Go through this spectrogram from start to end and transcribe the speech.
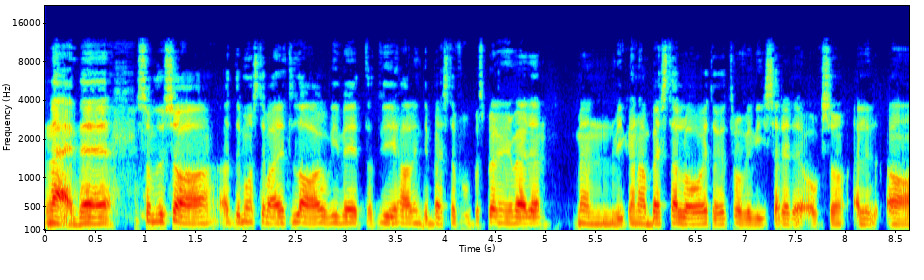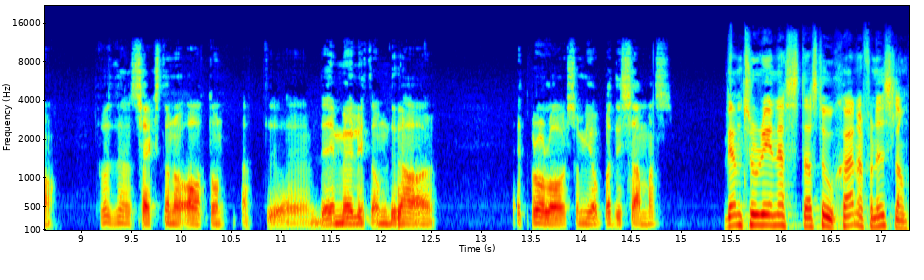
Nej, det, som du sa, att det måste vara ett lag. Vi vet att vi har inte bästa fotbollsspelaren i världen, men vi kan ha bästa laget och jag tror vi visade det också. Eller ja, 2016 och 2018 att eh, det är möjligt om du har ett bra lag som jobbar tillsammans. Vem tror du är nästa storstjärna från Island?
